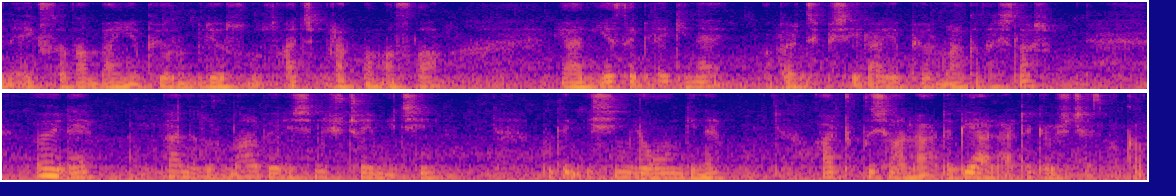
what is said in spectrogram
yine ekstradan ben yapıyorum biliyorsunuz. Aç bırakmam asla. Yani yese bile yine aperatif bir şeyler yapıyorum arkadaşlar. Öyle. Ben de durumlar böyle. Şimdi şu çayımı içeyim. Bugün işim yoğun yine. Artık dışarılarda bir yerlerde görüşeceğiz bakalım.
